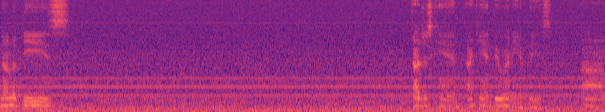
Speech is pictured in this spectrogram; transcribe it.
none of these I just can't I can't do any of these. Um,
